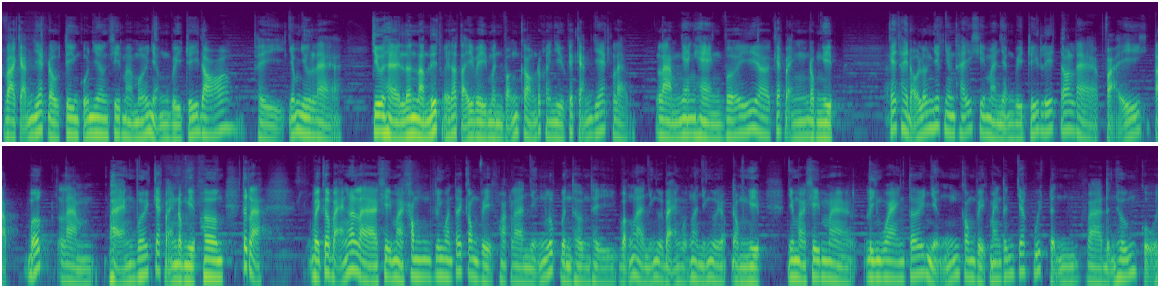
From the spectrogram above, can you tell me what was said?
Và cảm giác đầu tiên của nhân khi mà mới nhận vị trí đó thì giống như là chưa hề lên làm lead vậy đó. Tại vì mình vẫn còn rất là nhiều cái cảm giác là làm ngang hàng với ờ, các bạn đồng nghiệp cái thay đổi lớn nhất nhân thấy khi mà nhận vị trí lead đó là phải tập bớt làm bạn với các bạn đồng nghiệp hơn tức là về cơ bản đó là khi mà không liên quan tới công việc hoặc là những lúc bình thường thì vẫn là những người bạn, vẫn là những người đồng nghiệp nhưng mà khi mà liên quan tới những công việc mang tính chất quyết định và định hướng của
